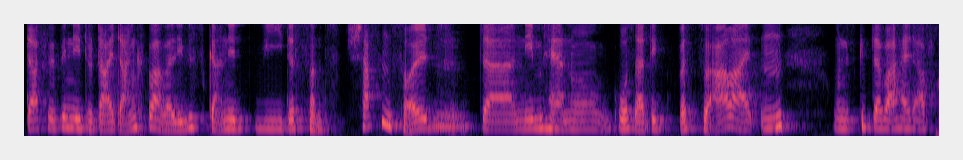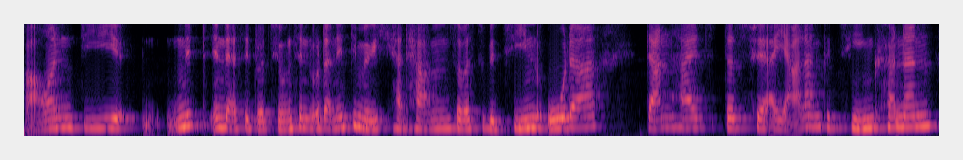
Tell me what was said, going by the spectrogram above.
dafür bin ich total dankbar, weil ich wüsste gar nicht, wie das sonst schaffen sollte, mhm. da nebenher nur großartig was zu arbeiten. Und es gibt aber halt auch Frauen, die nicht in der Situation sind oder nicht die Möglichkeit haben, sowas zu beziehen oder dann halt das für ein Jahr lang beziehen können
